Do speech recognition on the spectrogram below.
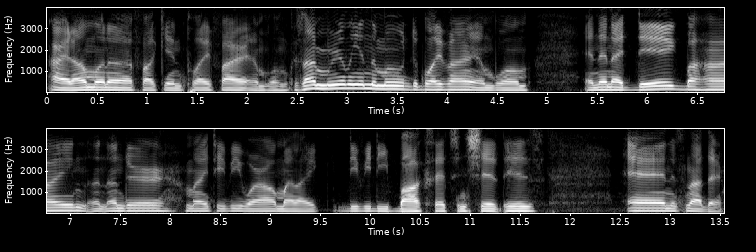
all right, I'm gonna fucking play Fire Emblem because I'm really in the mood to play Fire Emblem and then I dig behind and under my TV where all my like DVD box sets and shit is, and it's not there.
